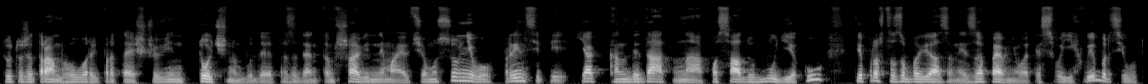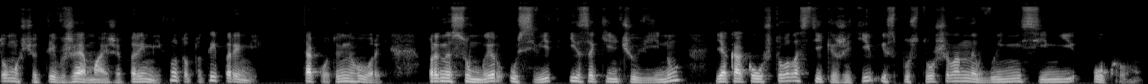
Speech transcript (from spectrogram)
тут уже Трамп говорить про те, що він точно буде президентом США, він не має в цьому сумніву. В принципі, як кандидат на посаду будь-яку, ти просто зобов'язаний запевнювати своїх виборців у тому, що ти вже майже переміг. Ну тобто ти переміг. Так от він говорить: принесу мир у світ і закінчу війну, яка коштувала стільки життів і спустошила невинні сім'ї округу.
